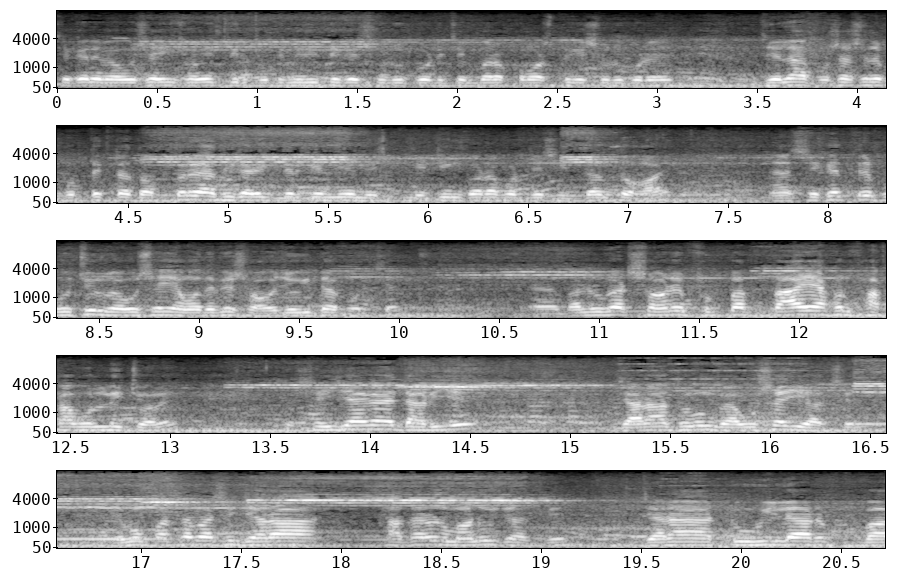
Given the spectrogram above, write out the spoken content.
সেখানে ব্যবসায়ী সমিতির প্রতিনিধি থেকে শুরু করে, চেম্বার অফ কমার্স থেকে শুরু করে, জেলা প্রশাসনের প্রত্যেকটা দপ্তরের আধিকারিকদেরকে নিয়ে মিটিং করার পর যে সিদ্ধান্ত হয় সেক্ষেত্রে প্রচুর ব্যবসায়ী আমাদেরকে সহযোগিতা করছে বালুরঘাট শহরে ফুটপাত প্রায় এখন ফাঁকা বললেই চলে। তো সেই জায়গায় দাঁড়িয়ে যারা ধরুন ব্যবসায়ী আছেন এবং পাশাপাশি যারা সাধারণ মানুষ আছে, যারা টু হুইলার বা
